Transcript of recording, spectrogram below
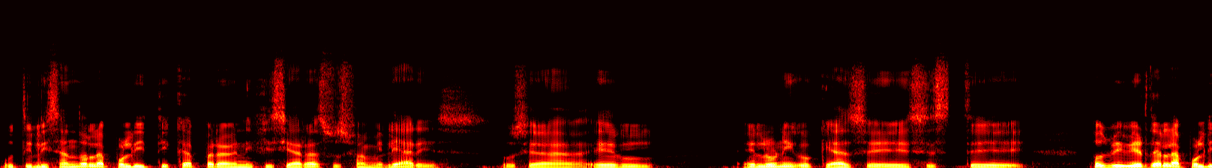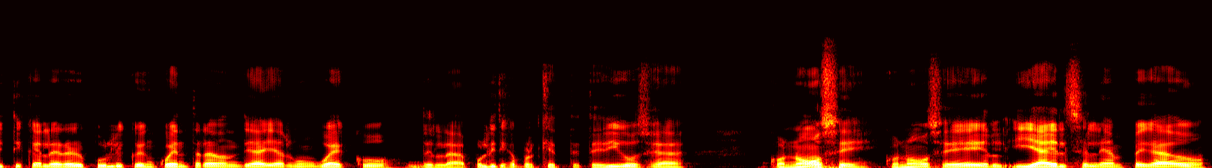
utilizando la política para beneficiar a sus familiares, o sea, él, él único que hace es este pues vivir de la política del erario público, encuentra donde hay algún hueco de la política, porque te, te digo, o sea, conoce, conoce él, y a él se le han pegado,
